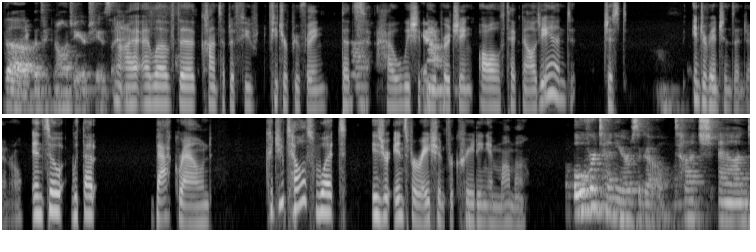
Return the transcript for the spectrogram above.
the, the technology you're choosing. No, I, I, love the concept of fu- future proofing. That's yeah. how we should yeah. be approaching all of technology and just mm-hmm. interventions in general. And so, with that background, could you tell us what is your inspiration for creating M-MAMA? Over 10 years ago, Touch and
